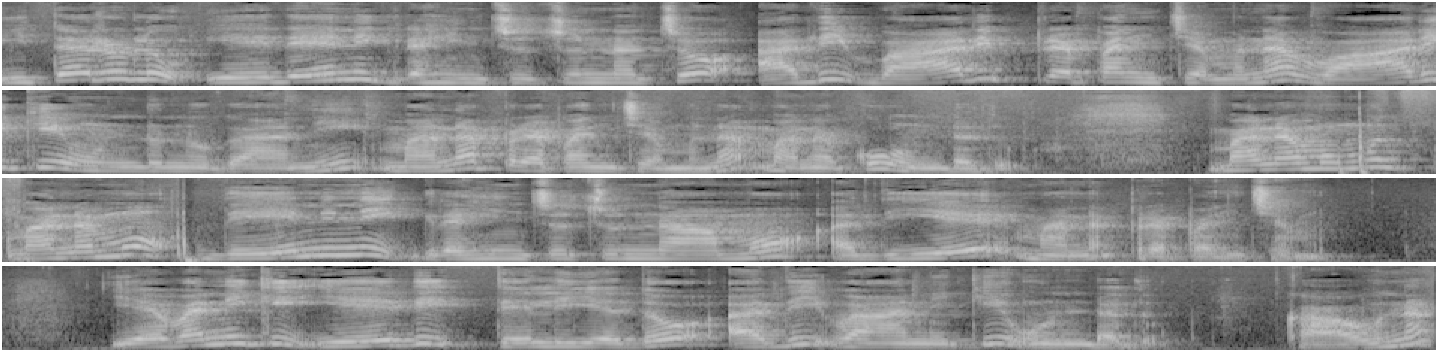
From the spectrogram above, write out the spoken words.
ఇతరులు ఏదేని గ్రహించుచున్నచో అది వారి ప్రపంచమున వారికి ఉండును గాని మన ప్రపంచమున మనకు ఉండదు. మనము మనము దేనిని గ్రహించుచున్నామో అదియే మన ప్రపంచము. ఎవనికి ఏది తెలియదో అది వానికి ఉండదు. కావున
